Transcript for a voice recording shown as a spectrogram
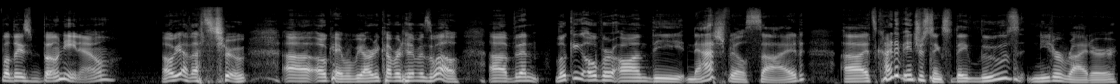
Well, there's Bonino. Oh yeah, that's true. Uh, okay, well we already covered him as well. Uh, but then looking over on the Nashville side, uh, it's kind of interesting. So they lose Niederreiter,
